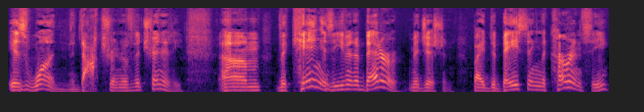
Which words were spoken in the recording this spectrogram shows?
is one, the doctrine of the Trinity. Um, the king is even a better magician. By debasing the currency,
